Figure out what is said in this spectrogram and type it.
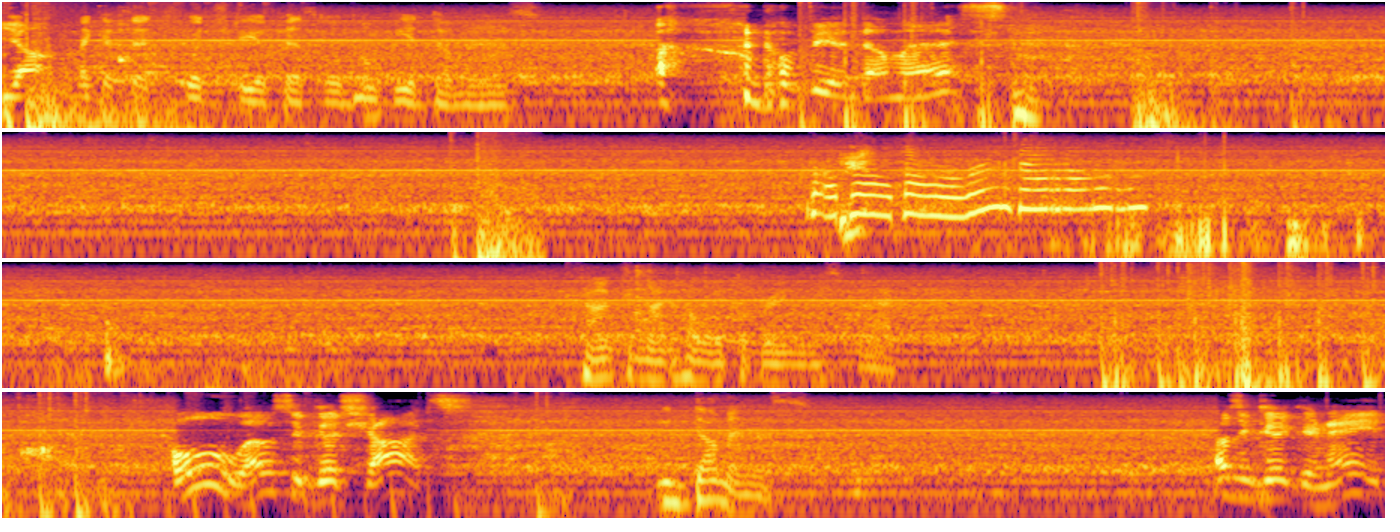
Yeah. Like I said, switch to your pistol. Don't be a dumbass. Don't be a dumbass. You- Time for Night Hollow to bring this back. Oh, that was some good shots. You dumbass. That was a good grenade.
